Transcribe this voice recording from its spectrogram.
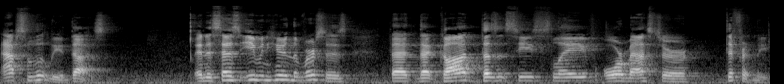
Absolutely, it does. And it says, even here in the verses, that, that God doesn't see slave or master differently,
